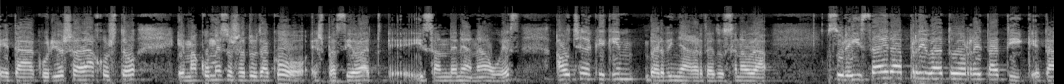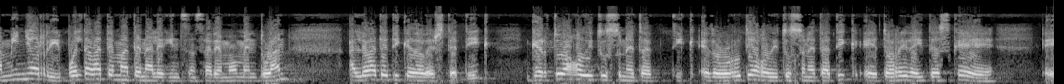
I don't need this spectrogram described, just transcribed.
eta kuriosa da justo emakumez osatutako espazio bat izan denean hau, ez? Hau ekin berdina gertatu zen hau da, zure izaera pribatu horretatik eta min horri buelta bat ematen alegintzen zare momentuan, alde batetik edo bestetik, gertuago dituzunetatik edo urrutiago dituzunetatik etorri daitezke e,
